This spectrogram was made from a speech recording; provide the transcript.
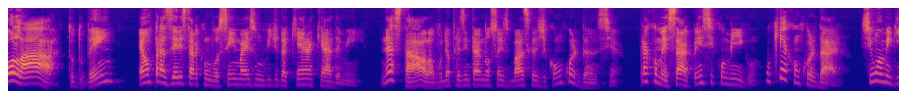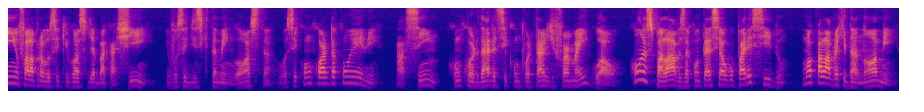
Olá, tudo bem? É um prazer estar com você em mais um vídeo da Khan Academy. Nesta aula, vou lhe apresentar noções básicas de concordância. Para começar, pense comigo. O que é concordar? Se um amiguinho fala para você que gosta de abacaxi e você diz que também gosta, você concorda com ele. Assim, concordar é se comportar de forma igual. Com as palavras acontece algo parecido. Uma palavra que dá nome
